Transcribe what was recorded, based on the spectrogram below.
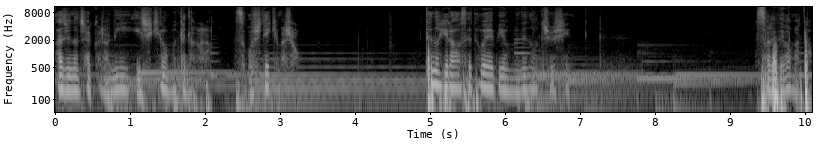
味のチャクラに意識を向けながら過ごしていきましょう。手のひらを合わせて親指を胸の中心。それではまた。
